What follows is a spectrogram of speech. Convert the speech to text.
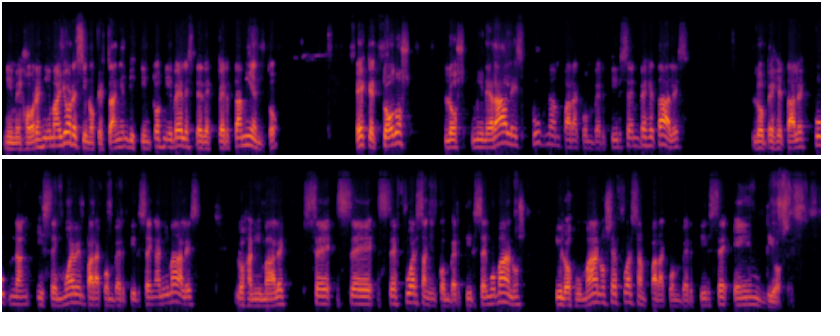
ni mejores ni mayores, sino que están en distintos niveles de despertamiento, es que todos los minerales pugnan para convertirse en vegetales, los vegetales pugnan y se mueven para convertirse en animales, los animales se, se, se esfuerzan en convertirse en humanos y los humanos se esfuerzan para convertirse en dioses.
